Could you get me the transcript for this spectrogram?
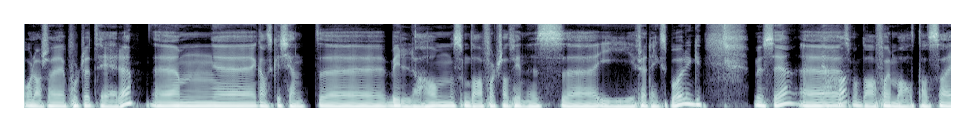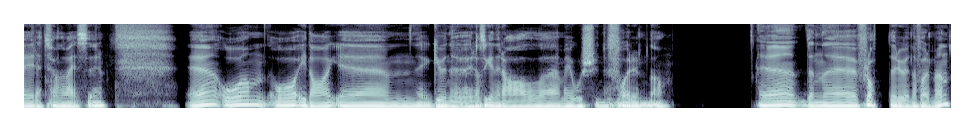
og lar seg portrettere. Eh, eh, Ganske kjent bilde av ham som da fortsatt finnes i Fredriksborg-museet, eh, Jaha. som da får malt av seg rett før han reiser. Og, og i dag guvernør, altså generalmajors uniform. da. Den flotte røde formen.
